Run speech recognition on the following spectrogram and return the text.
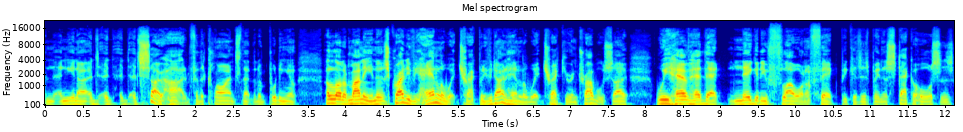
And, and you know, it, it- it's so hard for the clients that, that are putting a, a lot of money in. And it's great if you handle a wet track, but if you don't handle a wet track, you're in trouble. So we have had that negative flow on effect because there's been a stack of horses.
